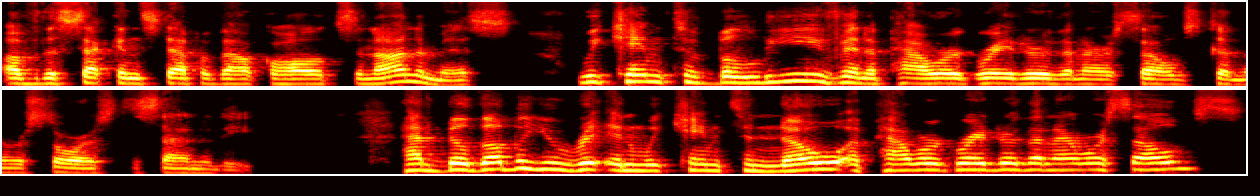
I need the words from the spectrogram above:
of the second step of Alcoholics Anonymous, we came to believe in a power greater than ourselves can restore us to sanity. Had Bill W. written, We came to know a power greater than ourselves,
